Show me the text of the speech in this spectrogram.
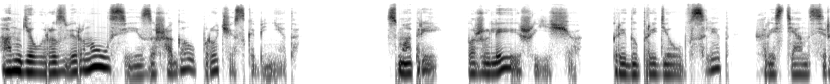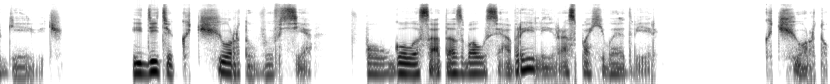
Ангел развернулся и зашагал прочь из кабинета. «Смотри, пожалеешь еще, предупредил вслед Христиан Сергеевич. «Идите к черту вы все!» — в полголоса отозвался Аврелий, распахивая дверь. «К черту!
